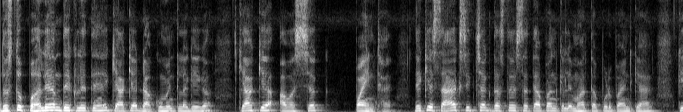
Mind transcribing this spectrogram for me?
दोस्तों, पहले हम देख लेते हैं क्या क्या डॉक्यूमेंट लगेगा क्या क्या आवश्यक पॉइंट है। देखिए, सहायक शिक्षक दस्तावेज़ सत्यापन के लिए महत्वपूर्ण पॉइंट क्या है कि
